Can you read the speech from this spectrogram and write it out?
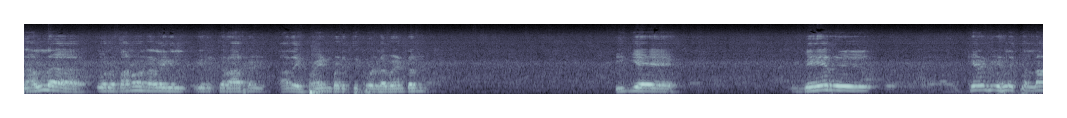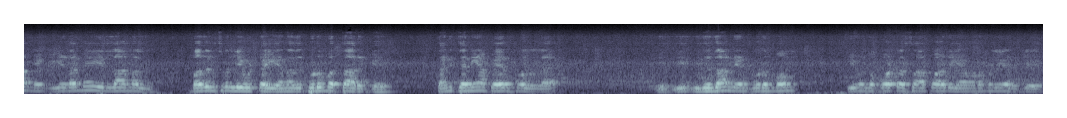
நல்ல ஒரு மனோநிலையில் இருக்கிறார்கள். அதை பயன்படுத்திக் கொள்ள வேண்டும். இங்கே வேறு கேள்விகளுக்கெல்லாம் இடமே இல்லாமல் பதில் சொல்லிவிட்ட எனது குடும்பத்தாருக்கு தனித்தனியாக பெயர் சொல்லல. இதுதான் என் குடும்பம். இவங்க போட்ட சாப்பாடு என் உடம்புலையும் இருக்குது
